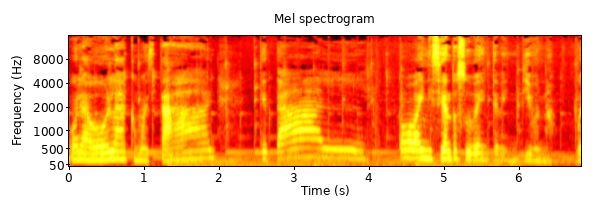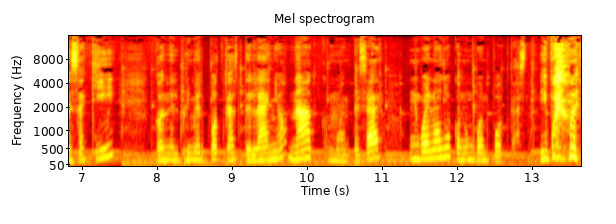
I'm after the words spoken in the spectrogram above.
Hola, hola, ¿cómo están? ¿Qué tal? ¿Cómo va iniciando su 2021? Pues aquí con el primer podcast del año, nada como empezar un buen año con un buen podcast. Y pues bueno,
